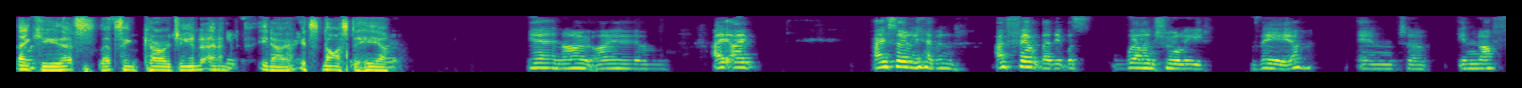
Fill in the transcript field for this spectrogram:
Thank you. That's that's encouraging, and and you know it's nice to hear. Yeah, no, I um, I I I certainly haven't. I felt that it was well and truly there, and uh, enough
